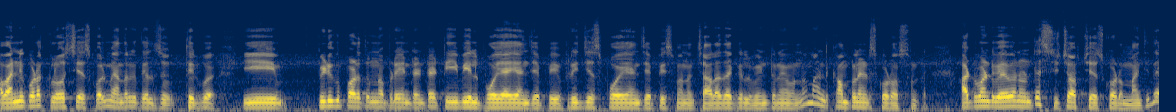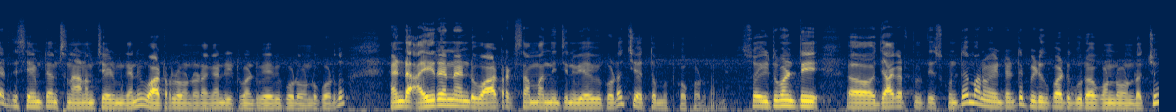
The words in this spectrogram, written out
అవన్నీ కూడా క్లోజ్ చేసుకోవాలి. మీ అందరికీ తెలుసు తిరుపతి ఈ పిడుగు పడుతున్నప్పుడు ఏంటంటే టీవీలు పోయాయి అని చెప్పి ఫ్రిడ్జెస్ పోయాయి అని చెప్పేసి మనం చాలా దగ్గర వింటూనే ఉన్నాం అండ్ కంప్లైంట్స్ కూడా వస్తుంటాయి. అటువంటివి ఏమైనా ఉంటే స్విచ్ ఆఫ్ చేసుకోవడం మంచిది. అట్ ది సేమ్ టైం స్నానం చేయడం కానీ వాటర్లో ఉండడం కానీ ఇటువంటివి ఏవి కూడా ఉండకూడదు. అండ్ ఐరన్ అండ్ వాటర్కి సంబంధించినవి ఏవి కూడా చేత్తో ముట్టుకోకూడదు. సో ఇటువంటి జాగ్రత్తలు తీసుకుంటే మనం ఏంటంటే పిడుగుపాటు గురవకుండా ఉండొచ్చు.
